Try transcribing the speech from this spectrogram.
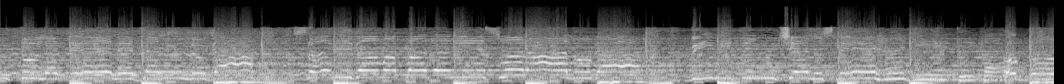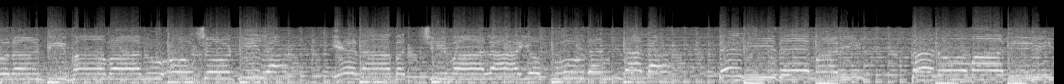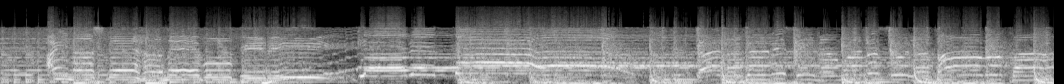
గంతుల తేనె జల్లుగా సరిగమ పదని స్వరాలుగా వినిపించను స్నేహ గీతిగా ఒక్కోలాంటి భావాలు ఓ చోటిలా ఎలా వచ్చి వాలాయో కూదండలా తెలీదే మరి తరో మాదిరి అయినా స్నేహమే ఊపిరి. tiempo.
